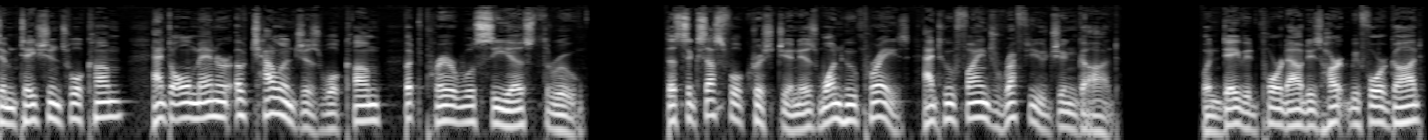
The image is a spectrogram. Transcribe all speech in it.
temptations will come, and all manner of challenges will come, but prayer will see us through. The successful Christian is one who prays and who finds refuge in God. When David poured out his heart before God,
